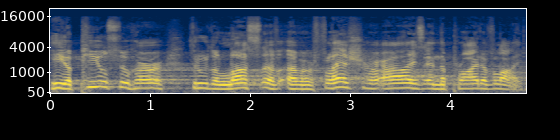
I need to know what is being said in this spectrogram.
He appeals to her through the lust of, of her flesh, her eyes, and the pride of life.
